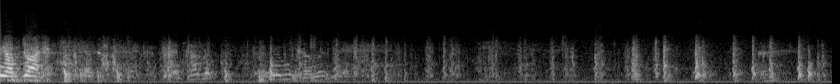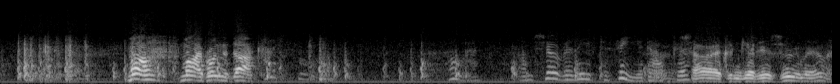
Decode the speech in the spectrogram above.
Hurry up, Doc. Ma, Ma, I brought the doc. Oh, I'm, I'm sure relieved to see you, Doctor. Sorry I couldn't get here sooner, ma'am.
